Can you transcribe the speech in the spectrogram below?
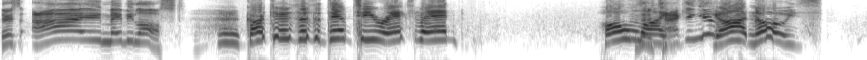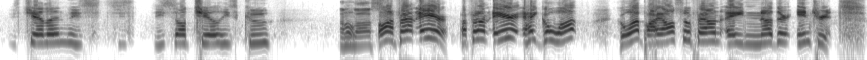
There's I may be lost. Cartoons, there's a damn T-Rex, man. Oh Is my attacking you? God, no, he's he's chilling. He's he's, he's all chill. He's cool. I'm oh, lost. Oh, I found air. I found air. Hey, go up. Go up. I also found another entrance.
